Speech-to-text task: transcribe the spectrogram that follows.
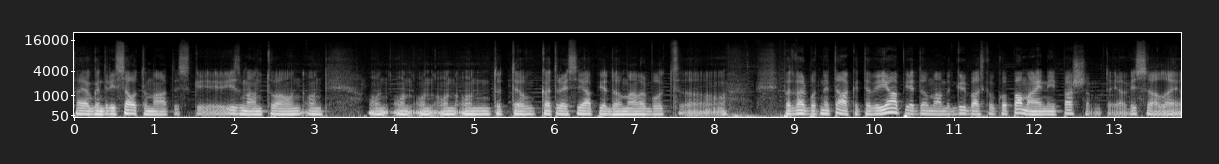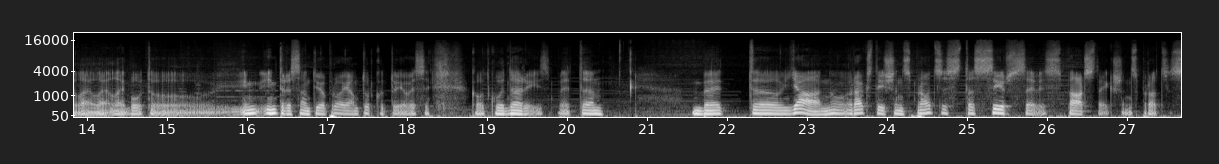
tā jau gandrīz automātiski izmanto. Un, un, Un, un, un, un, un tad tev katreiz jāpiedomā, varbūt uh, pat varbūt ne tā, ka tev ir jāpiedomā, bet gribās kaut ko pamainīt pašam tajā visā, lai, lai, lai, lai būtu in, interesanti joprojām tur, kur tu jau esi kaut ko darījis. Bet, um, bet uh, jā, nu, rakstīšanas process, tas ir sevis pārsteigšanas process.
